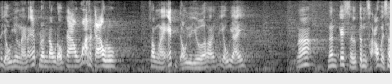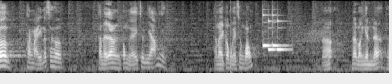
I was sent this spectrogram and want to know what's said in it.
Thí dụ như này nó ép lên đâu độ cao quá là cao luôn. Xong này ép độ vừa vừa thôi ví dụ vậy. Nó nên cái sự tinh xảo về sơn thằng này nó sẽ hơn. Thằng này đang công nghệ sơn nhám nha. Thằng này công nghệ sơn bóng. Đó nên bạn nhìn đó thì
